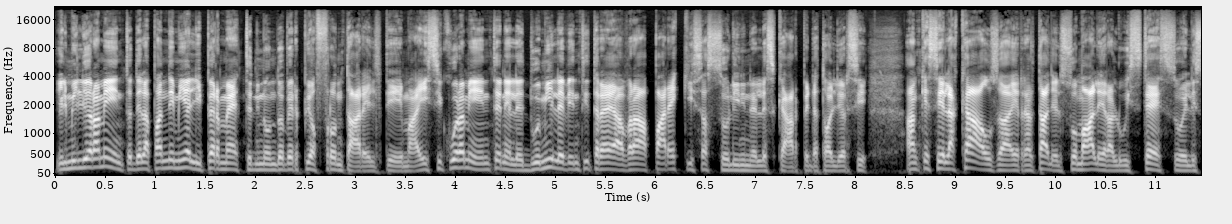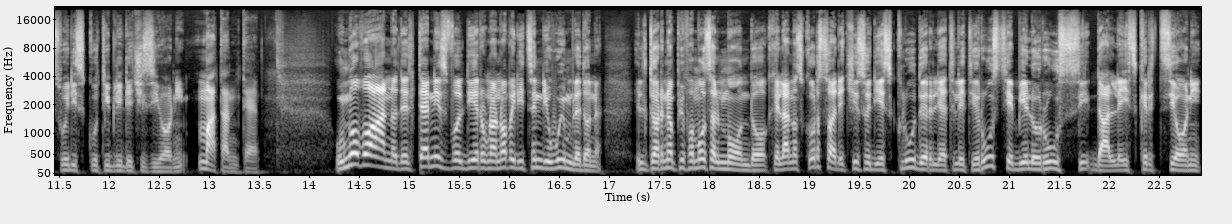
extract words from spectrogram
il miglioramento della pandemia gli permette di non dover più affrontare il tema e sicuramente nel 2023 avrà parecchi sassolini nelle scarpe da togliersi, anche se la causa in realtà del suo male era lui stesso e le sue discutibili decisioni, ma tant'è. Un nuovo anno del tennis vuol dire una nuova edizione di Wimbledon, il torneo più famoso al mondo, che l'anno scorso ha deciso di escludere gli atleti russi e bielorussi dalle iscrizioni,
